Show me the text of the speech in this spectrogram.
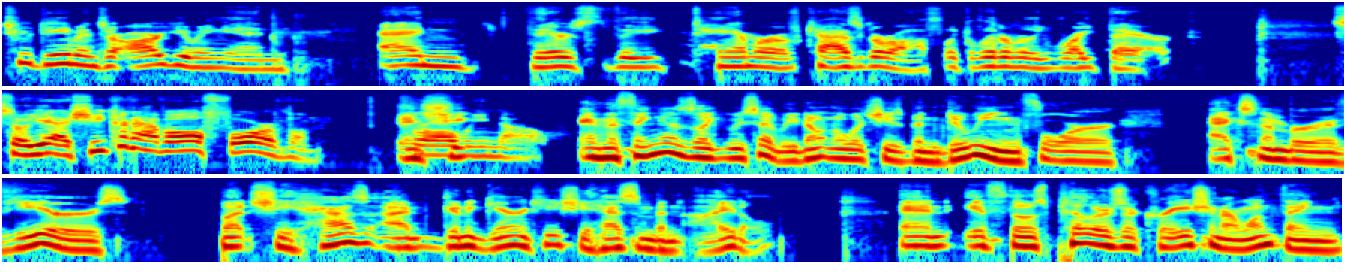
two demons are arguing in, and there's the hammer of Khaz'goroth, like literally right there. So yeah, she could have all four of them and for she, all we know. And the thing is, like we said, we don't know what she's been doing for X number of years, but she has, I'm going to guarantee she hasn't been idle. And if those pillars of creation are one thing,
